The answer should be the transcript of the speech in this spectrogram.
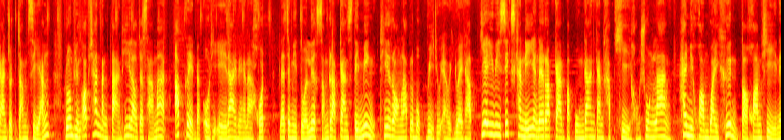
การจดจำเสียง รวมถึง option ต่างๆ ที่เราจะสามารถอัปเกรดแบบ OTA ได้ในอนาคต และจะมีตัวเลือกสำหรับการสตรีมมิ่งที่รองรับระบบ V2L อีกด้วยครับ Kia EV6 คันนี้ยังได้รับการปรับปรุงด้านการขับขี่ของช่วงล่าง ให้มีความไวขึ้นต่อความถี่ใน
